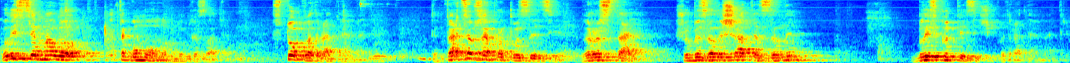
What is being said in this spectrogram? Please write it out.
Колись це мало, я так умовно буду казати, 100 квадратних метрів. Тепер це вже пропозиція виростає, щоб залишати за ним близько тисячі квадратних метрів.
